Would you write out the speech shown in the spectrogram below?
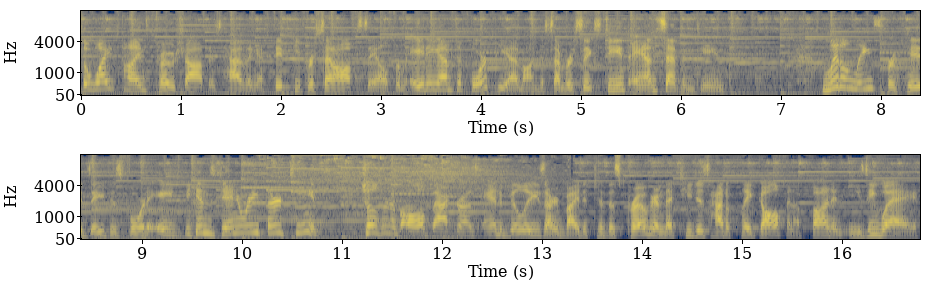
The White Pines Pro Shop is having a 50% off sale from 8 a.m. to 4 p.m. on December 16th and 17th. Little Links for kids ages 4 to 8 begins January 13th. Children of all backgrounds and abilities are invited to this program that teaches how to play golf in a fun and easy way.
